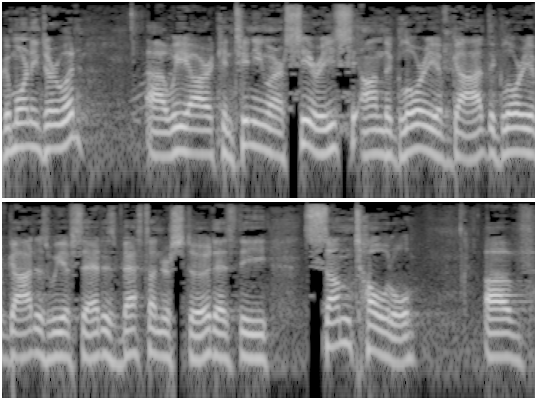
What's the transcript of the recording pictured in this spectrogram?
Good morning, Durwood. Uh, we are continuing our series on the glory of God. The glory of God, as we have said, is best understood as the sum total of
